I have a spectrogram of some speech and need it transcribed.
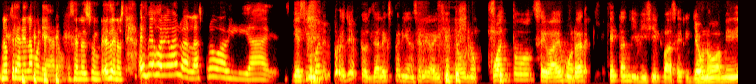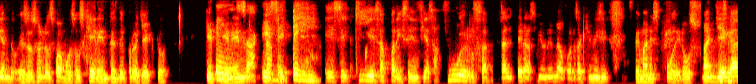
No crean en la moneda, no. O sea, no es, un, es, mejor evaluar las probabilidades. Y es igual en proyectos, ya la experiencia le va diciendo a uno cuánto se va a demorar, qué tan difícil va a ser, y ya uno va midiendo. Esos son los famosos gerentes de proyecto que tienen ese ki, ese ki, esa presencia, esa fuerza, esa alteración en la fuerza que uno dice, este man es poderoso. Man llega,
